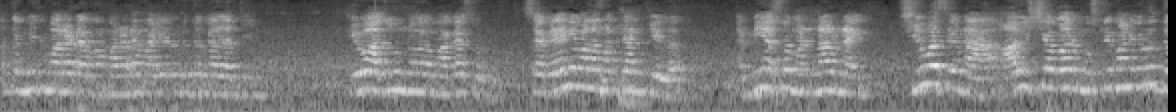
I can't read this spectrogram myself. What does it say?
आता मीच मराठा मग मराठा माझ्या विरुद्ध काय जातील किंवा अजून मागास सगळ्यांनी मला मतदान केलं आणि मी असं म्हणणार नाही. शिवसेना आयुष्यभर मुस्लिमांविरुद्ध.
